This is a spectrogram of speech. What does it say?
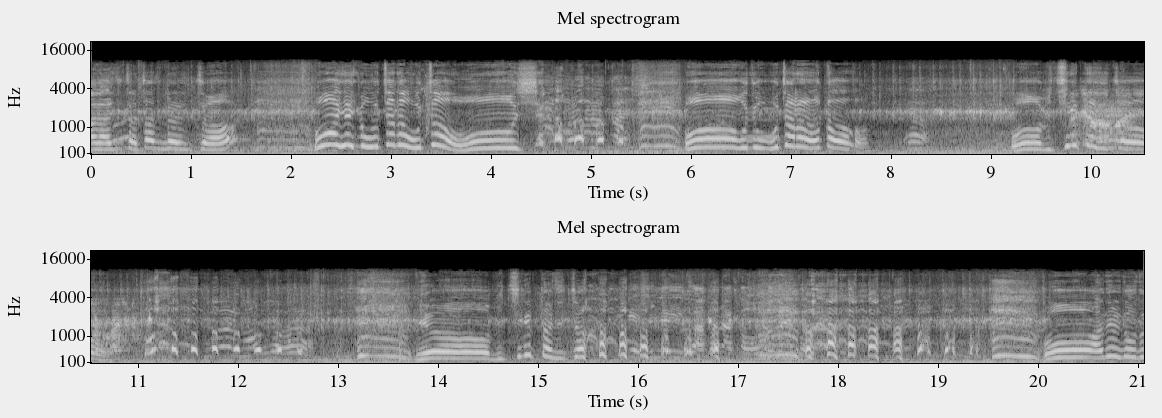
아, 나 진짜 짜증나, 진짜. 와, 야, 이거 오짜다, 오짜. 오, 씨. 와, 어디 오짜라 나왔다. 와, 미치겠다, 진짜. 이야, 미치겠다, 진짜. 실력이 아빠는 아까 얻어버린. 와, 아들, 너, 너.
